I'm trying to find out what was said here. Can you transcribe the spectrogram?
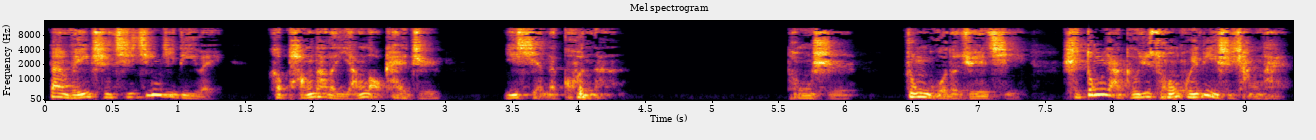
但维持其经济地位和庞大的养老开支已显得困难。同时，中国的崛起使东亚格局重回历史常态，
